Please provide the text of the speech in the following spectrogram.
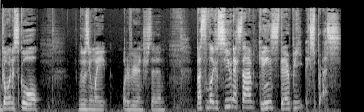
going to school, losing weight, whatever you're interested in. Best of luck. I'll see you next time. Gains Therapy Express.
